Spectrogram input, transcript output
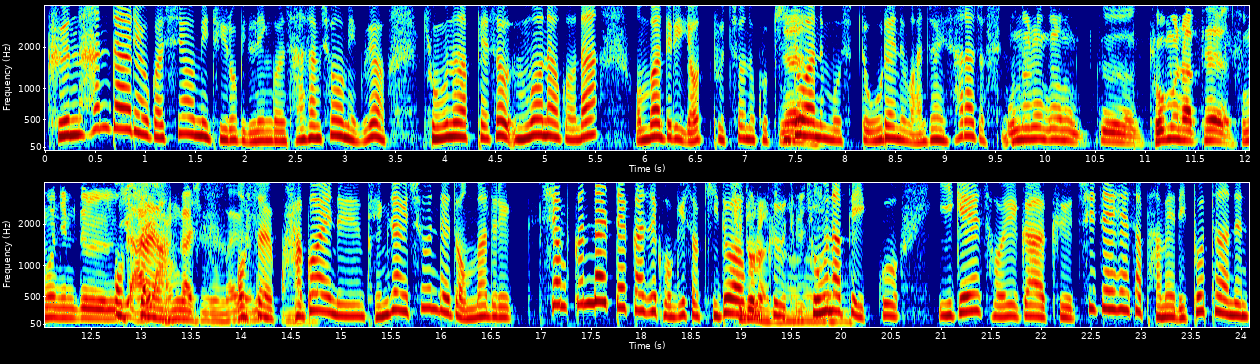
근 한 달여가 시험이 뒤로 밀린 건 사상 처음이고요. 교문 앞에서 응원하거나 엄마들이 엿 붙여놓고 기도하는 모습도 올해는 완전히 사라졌습니다. 오늘은 그럼 그 교문 앞에 부모님들이 없어요. 아예 안 가신 건가요? 없어요. 그러면? 과거에는 굉장히 추운데도 엄마들이 시험 끝날 때까지 거기서 기도하고 그 하죠. 그렇죠. 교문 앞에 있고 이게 저희가 그 취재해서 밤에 리포트하는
